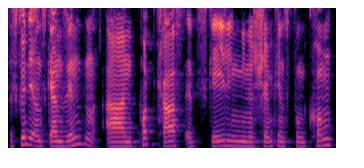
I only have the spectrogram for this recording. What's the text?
Das könnt ihr uns gern senden an podcast at scaling-champions.com.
